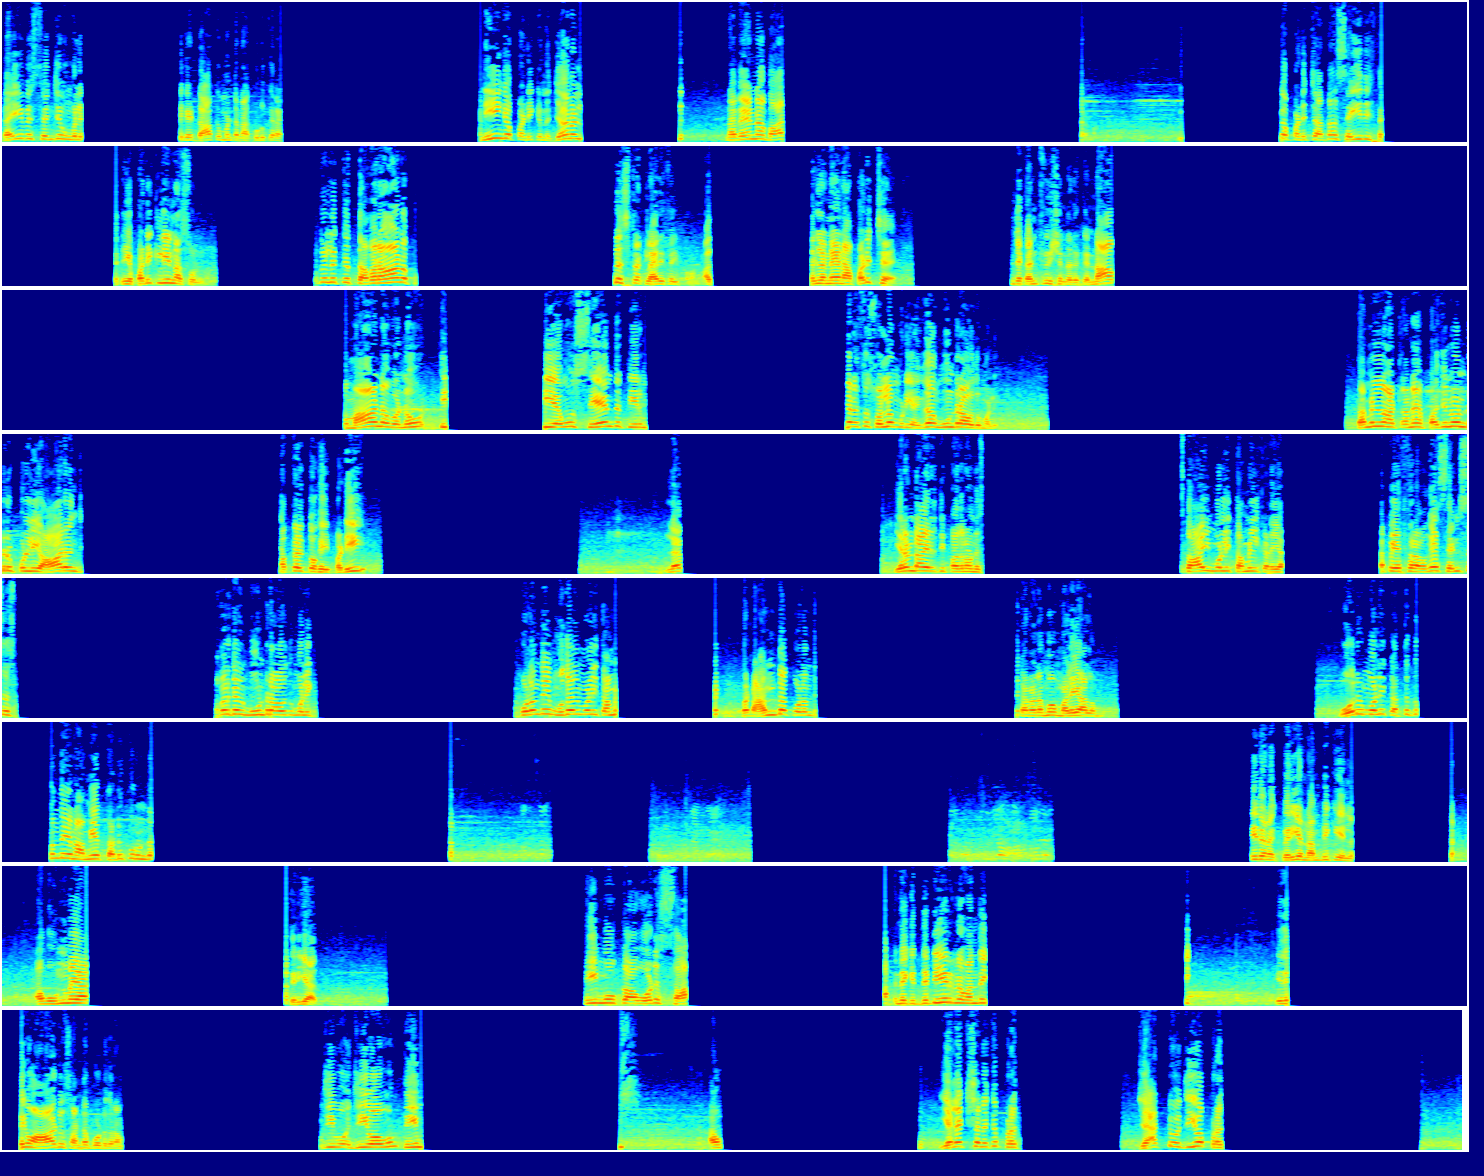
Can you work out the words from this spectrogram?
தயவு செஞ்சு உங்களுக்கு டாக்குமெண்ட் நான் கொடுக்குறேன். நீங்க படிக்கணும். ஜேர்னல் நான் வேணா பா தான் செய்தி நீங்க படிக்கலையும் நான் சொல்லுவேன் உங்களுக்கு தவறான கிளாரிஃபை பண்ணணும். இல்லைண்ணே நான் படித்தேன் கொஞ்சம் கன்ஃபியூஷன் இருக்கு. நான் மாணவனும் டீச்சரும் சேர்ந்து தீர்மானம் சொல்ல முடியாது. இதுதான் மூன்றாவது மொழி. தமிழ்நாட்டில் பதினொன்று புள்ளி ஆறஞ்சு மக்கள் தொகை படி இரண்டாயிரத்தி பதினொன்று தாய்மொழி தமிழ் கிடையாது. பேசுறவங்க சென்சஸ் அவர்கள் மூன்றாவது மொழி குழந்தை முதல் மொழி தமிழ். பட் அந்த குழந்தை கன்னடமோ மலையாளம். ஒரு மொழி கத்துக்க குழந்தையை நாமே தடுக்கிறோம் இது எனக்கு பெரிய நம்பிக்கை இல்லை. அவங்க உண்மையா தெரியாது. திமுகவோடு இன்னைக்கு திடீர்னு வந்து ஆடு சண்டை போட்டுக்கிறோம் ஜியோ ஜியோவும் திமுக எலெக்ஷனுக்கு ஜாக்டோ ஜியோ பிர-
